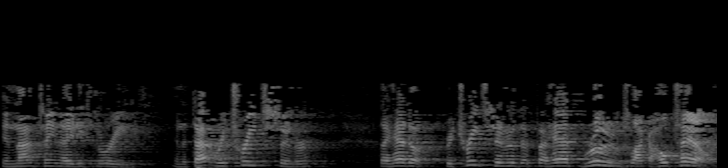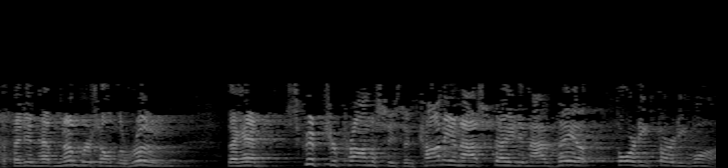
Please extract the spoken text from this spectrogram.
in 1983. And at that retreat center, they had a retreat center that they had rooms like a hotel, but they didn't have numbers on the room. They had scripture promises, and Connie and I stayed in Isaiah 40 31.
